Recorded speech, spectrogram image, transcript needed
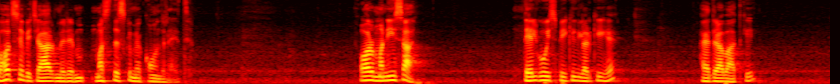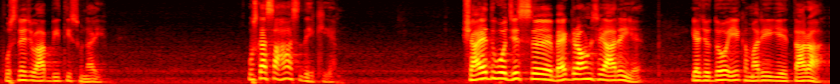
बहुत से विचार मेरे मस्तिष्क में कौंध रहे थे। और मनीषा, तेलुगु स्पीकिंग लड़की है, हैदराबाद की। उसने जो आप बीती सुनाई, उसका साहस देखिए। शायद वो जिस बैकग्राउंड से आ रही है, या जो दो, एक हमारी ये तारा,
